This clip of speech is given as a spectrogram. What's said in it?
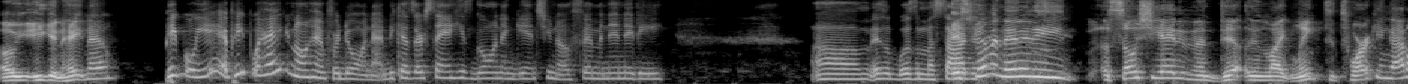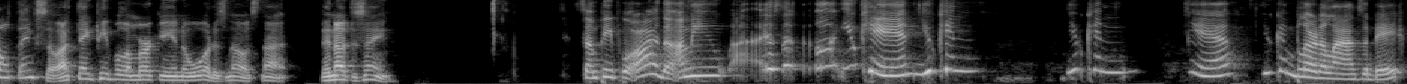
Oh, he getting hate now? People, yeah, people hating on him for doing that because they're saying he's going against, you know, femininity. Um, it was a massage. Is femininity associated and, di- and like linked to twerking? I don't think so. I think people are murky in the waters. No, it's not. They're not the same. Some people are though. I mean, uh, it's a, uh, you can, you can, you can, yeah, you can blur the lines a bit.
